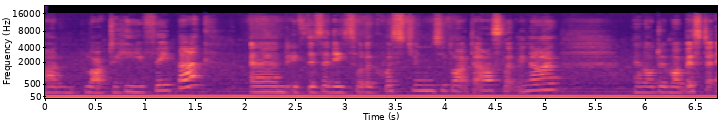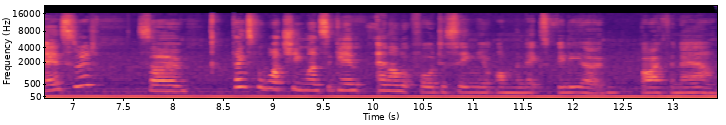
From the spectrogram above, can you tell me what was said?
I'd like to hear your feedback and if there's any sort of questions you'd like to ask let me know and I'll do my best to answer it. So thanks for watching once again and I look forward to seeing you on the next video. Bye for now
